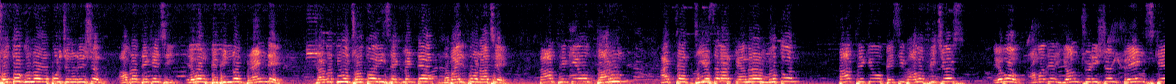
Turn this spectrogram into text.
যতগুলো ওপর জেনারেশন আমরা দেখেছি এবং বিভিন্ন ব্র্যান্ডে যাবতীয় যত এই সেগমেন্টে মোবাইল ফোন আছে, তার থেকেও দারুণ একটা ডিএসএলআর ক্যামেরার মতন, তার থেকেও বেশি ভালো ফিচার্স এবং আমাদের ইয়ং ট্রেডিশন ট্রেন্ডসকে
